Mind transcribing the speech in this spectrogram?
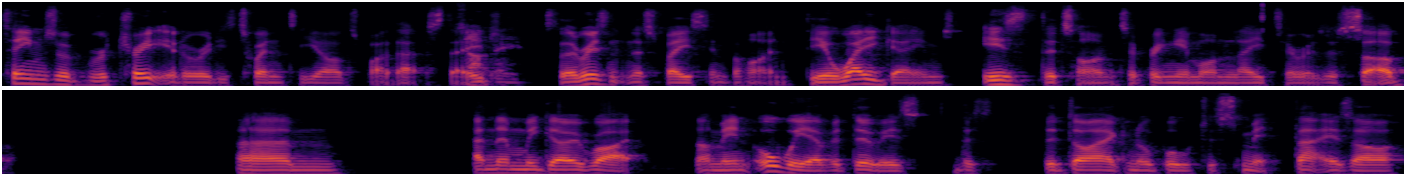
teams have retreated already 20 yards by that stage. Exactly. So there isn't the space in behind. The away games is the time to bring him on later as a sub. Um, and then we go right. I mean, all we ever do is the the diagonal ball to Smyth. That is our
